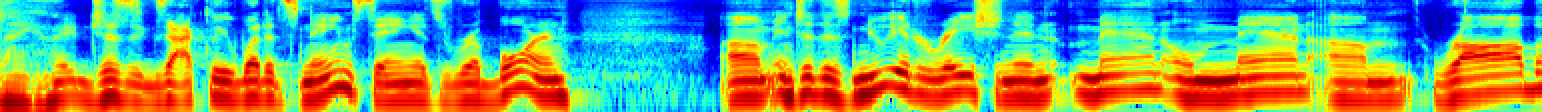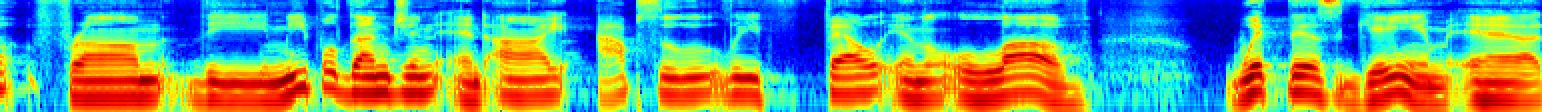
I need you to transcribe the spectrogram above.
like just exactly what its name's saying. It's reborn um, into this new iteration. And man, oh man, um, Rob from the Meeple Dungeon and I absolutely fell in love with this game. Uh,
